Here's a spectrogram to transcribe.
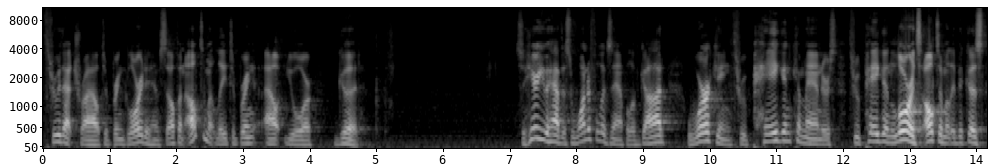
through that trial to bring glory to Himself and ultimately to bring out your good? So here you have this wonderful example of God working through pagan commanders, through pagan lords, ultimately, because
